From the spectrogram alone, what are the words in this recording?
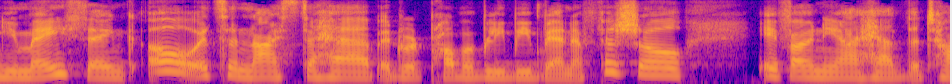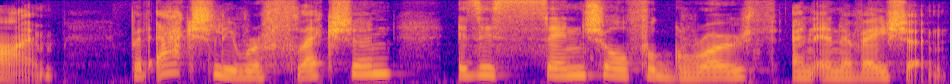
You may think, oh, it's a nice to have, it would probably be beneficial if only I had the time. But actually, reflection is essential for growth and innovation.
